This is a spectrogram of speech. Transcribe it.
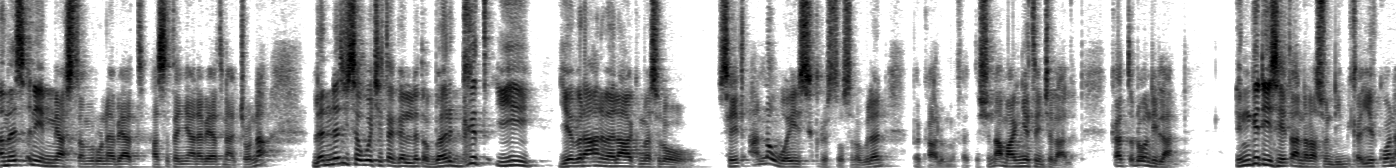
አመፅን የሚያስተምሩ ነቢያት ሀሰተኛ ነቢያት ናቸው እና ለእነዚህ ሰዎች የተገለጠው በእርግጥ ይህ የብርሃን መልአክ መስሎ ሰይጣን ነው ወይስ ክርስቶስ ነው ብለን በቃሉ መፈተሽ እና ማግኘት እንችላለን። ቀጥሎ እንዲላል እንግዲህ ሰይጣን ራሱ እንዲሚቀይር ከሆነ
